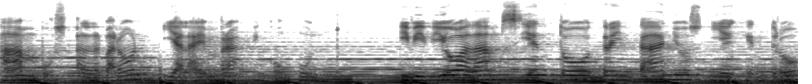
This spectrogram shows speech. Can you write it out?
a ambos, al varón y a la hembra en conjunto. Y vivió Adán 130 años y engendró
